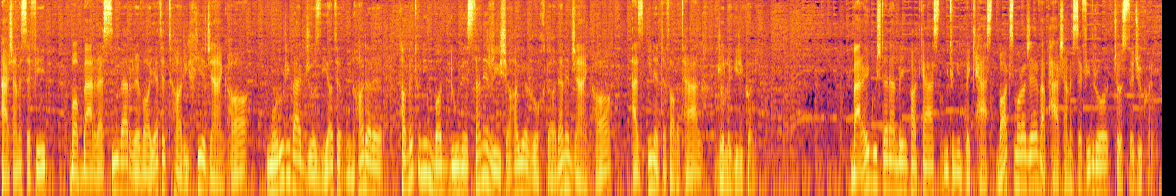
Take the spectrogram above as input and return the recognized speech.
پرچم سفید با بررسی و روایت تاریخی جنگ ها مروری بر جزئیات اونها داره تا بتونیم با دونستن ریشه های رخ دادن جنگ ها از این اتفاق تلخ جلوگیری کنیم. برای گوش دادن به این پادکست می‌تونید به Castbox مراجعه و پرچم سفید رو جستجو کنید.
